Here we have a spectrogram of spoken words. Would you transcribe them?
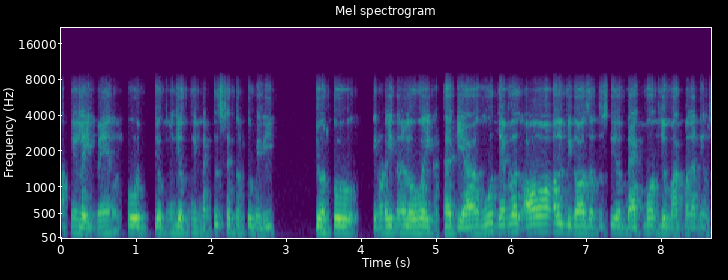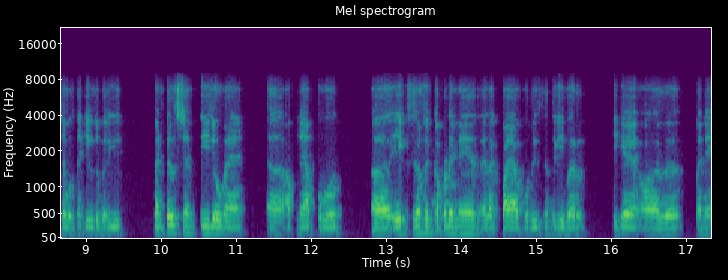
अपनी लाइफ में उनको जो जो अपनी मेंटल स्ट्रेंथ उनको मिली, जो उनको इन्होंने इतने लोगों को इकट्ठा किया, वो that was all because of उसकी बैकबोन जो महात्मा गांधी हमसे बोलते हैं कि जो मेरी मेंटल स्ट्रेंथ थी, जो मैं अपने आप को एक सिर्फ़ एक कपड़े में रख पाया पूरी ज़िंदगी भर, ठीक है, और मैंने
